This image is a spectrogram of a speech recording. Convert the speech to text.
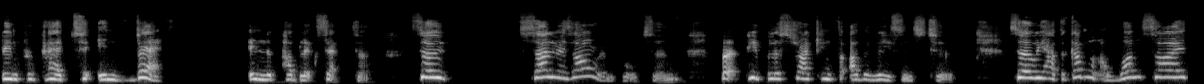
being prepared to invest in the public sector. So salaries are important, but people are striking for other reasons too. So we have the government on one side,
